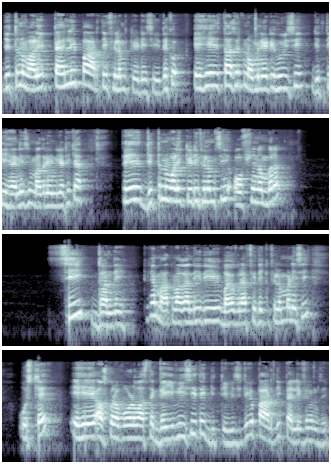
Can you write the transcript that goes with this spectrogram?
ਜਿੱਤਣ ਵਾਲੀ ਪਹਿਲੀ ਭਾਰਤੀ ਫਿਲਮ ਕਿਹੜੀ ਸੀ? ਦੇਖੋ, ਇਹ ਤਾਂ ਸਿਰਫ ਨੋਮੀਨੇਟ ਹੀ ਹੋਈ ਸੀ, ਜਿੱਤੀ ਹੈ ਨਹੀਂ ਸੀ ਮਦਰ ਇੰਡੀਆ, ਠੀਕ ਹੈ? ਤੇ ਜਿੱਤਣ ਵਾਲੀ ਕਿਹੜੀ ਫਿਲਮ ਸੀ? ਆਪਸ਼ਨ ਨੰਬਰ ਸੀ ਗਾਂਧੀ, ਠੀਕ ਹੈ? ਮਹਾਤਮਾ ਗਾਂਧੀ ਦੀ ਬਾਇਓਗ੍ਰਾਫੀ ਤੇ ਇੱਕ ਫਿਲਮ ਬਣੀ ਸੀ। ਉਸ ਤੇ ਇਹ ਆਸਕਰ ਅਵਾਰਡ ਵਾਸਤੇ ਗਈ ਵੀ ਸੀ ਤੇ ਜਿੱਤੀ ਵੀ ਸੀ, ਠੀਕ ਹੈ? ਭਾਰਤ ਦੀ ਪਹਿਲੀ ਫਿਲਮ ਸੀ।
